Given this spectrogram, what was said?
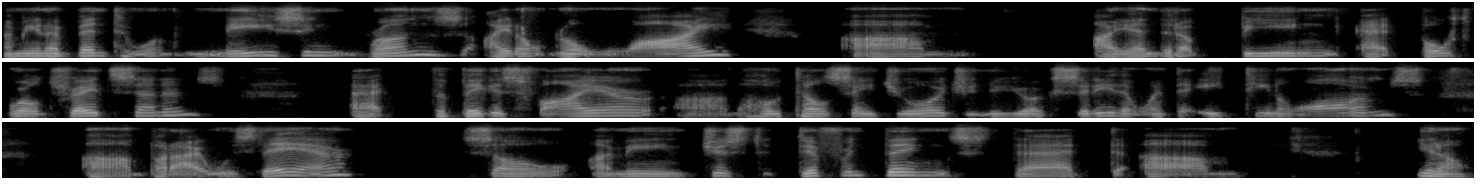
I mean i've been to amazing runs. I don't know why um, i ended up being at both world trade centers at the biggest fire uh, the hotel st george in new york city that went to 18 alarms uh, but i was there so i mean just different things that um, you know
